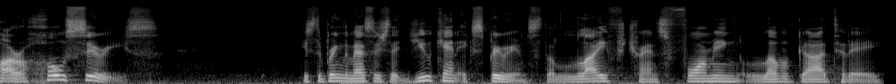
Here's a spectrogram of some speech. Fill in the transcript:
our whole series is to bring the message that you can experience the life transforming love of God today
